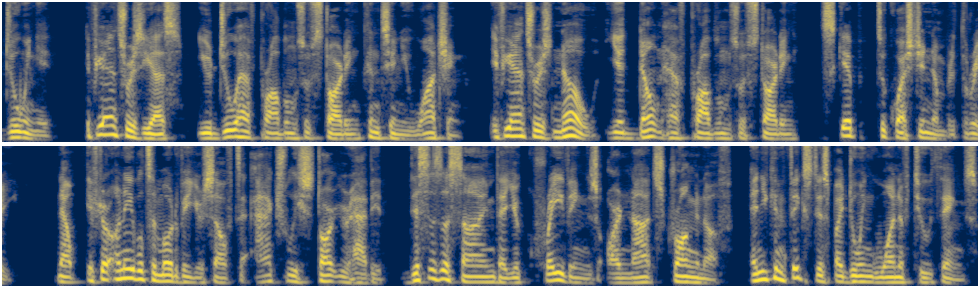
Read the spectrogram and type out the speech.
doing it? If your answer is yes, you do have problems with starting, continue watching. If your answer is no, you don't have problems with starting, skip to question number three. Now, if you're unable to motivate yourself to actually start your habit, this is a sign that your cravings are not strong enough. And you can fix this by doing one of two things.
